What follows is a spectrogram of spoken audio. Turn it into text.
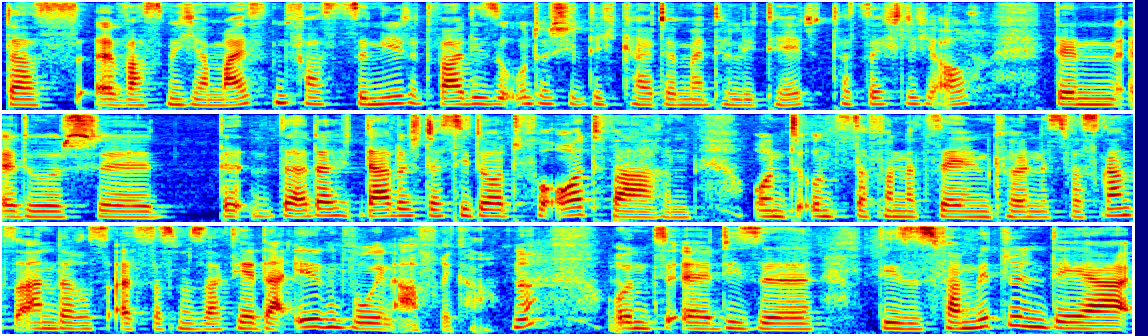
Das, äh, was mich am meisten fasziniert hat, war diese Unterschiedlichkeit der Mentalität tatsächlich auch. Denn äh, durch äh, dadurch, dass sie dort vor Ort waren und uns davon erzählen können, ist was ganz anderes, als dass man sagt, ja, da irgendwo in Afrika. Ne? Ja. Und äh, diese, dieses Vermitteln der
